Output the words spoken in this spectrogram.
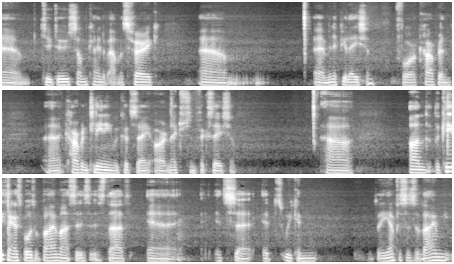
um, to do some kind of atmospheric um, uh, manipulation for carbon uh, carbon cleaning, we could say, or nitrogen fixation. Uh, and the key thing, I suppose, with biomass is is that uh, it's uh, it's we can the emphasis that I'm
